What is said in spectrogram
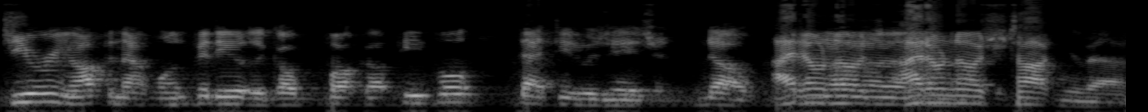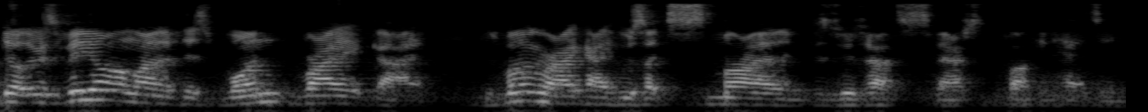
gearing up in that one video to go fuck up people. That dude was Asian. No, I don't No, know. no, no, I don't no. know what you're talking about. No, there's a video online of this one riot guy. There's one riot guy who was like smiling because he was about to smash the fucking heads in.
